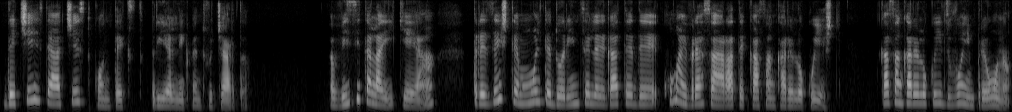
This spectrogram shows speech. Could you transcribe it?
De ce este acest context prielnic pentru ceartă? Vizita la Ikea trezește multe dorințe legate de cum ai vrea să arate casa în care locuiești, casa în care locuiți voi împreună.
